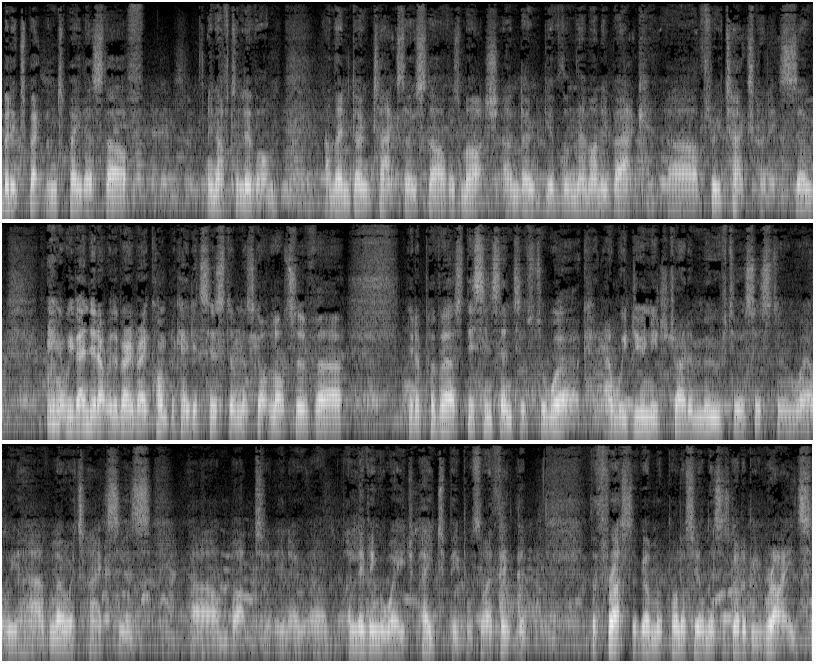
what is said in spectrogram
but expect them to pay their staff enough to live on, and then don't tax those staff as much and don't give them their money back uh, through tax credits. So we've ended up with a very, very complicated system that's got lots of uh, you know, perverse disincentives to work, and we do need to try to move to a system where we have lower taxes, um, but you know, um, a living wage paid to people. So I think that the thrust of government policy on this has got to be right.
